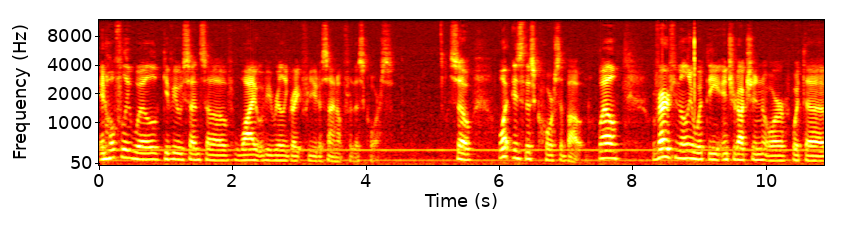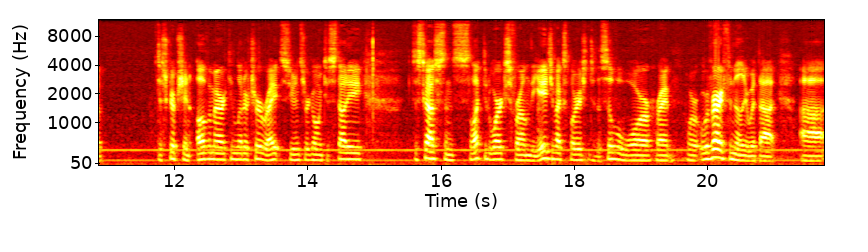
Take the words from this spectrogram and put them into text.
and hopefully will give you a sense of why it would be really great for you to sign up for this course. So, what is this course about? Well, we're very familiar with the introduction or with the description of American literature, right? Students are going to study, discuss, and selected works from the Age of Exploration to the Civil War, right? We're, we're very familiar with that. Uh,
